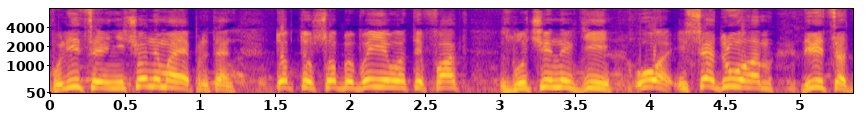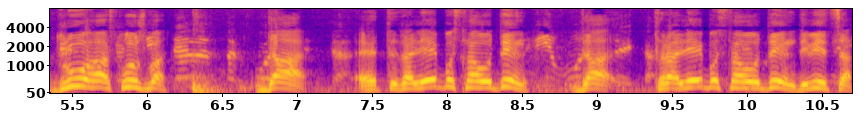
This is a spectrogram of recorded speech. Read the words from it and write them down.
Поліція нічого не має претензій. Тобто, щоб виявити факт злочинних дій. О, і ще друга, дивіться, друга служба. Да, е, тролейбус на один. Да, тролейбус на один. Дивіться,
